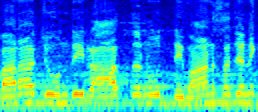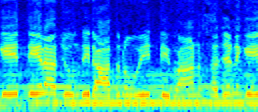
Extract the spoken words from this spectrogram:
12 ਜੂਨ ਦੀ ਰਾਤ ਨੂੰ ਦੀਵਾਨ ਸਜਣਗੇ 13 ਜੂਨ ਦੀ ਰਾਤ ਨੂੰ ਵੀ ਦੀਵਾਨ ਸਜਣਗੇ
